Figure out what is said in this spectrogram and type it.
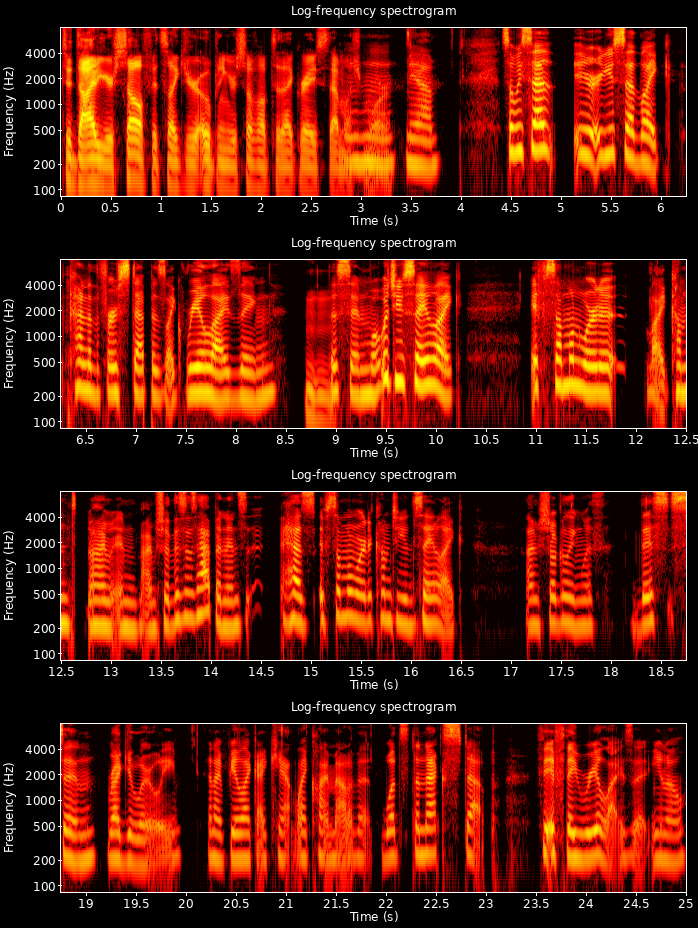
to die to yourself it's like you're opening yourself up to that grace that much more Mhm, Yeah. So we said you you said like kind of the first step is like realizing Mhm. the sin. What would you say like if someone were to like come t- I'm, and I'm sure this has happened and has if someone were to come to you and say like I'm struggling with this sin regularly and I feel like I can't like climb out of it. What's the next step if- they realize it, you know?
